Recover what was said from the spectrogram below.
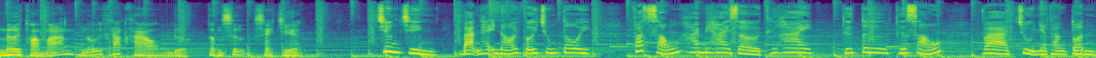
nơi thỏa mãn nỗi khát khao được tâm sự sẻ chia. Chương trình Bạn hãy nói với chúng tôi phát sóng 22 giờ thứ hai, thứ tư, thứ sáu và chủ nhật hàng tuần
